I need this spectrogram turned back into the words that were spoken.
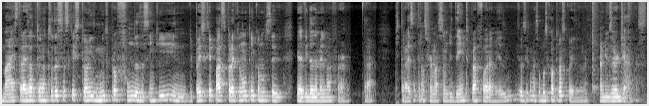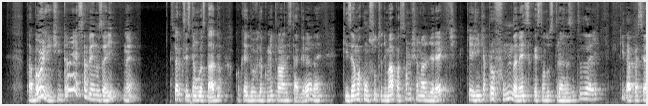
Mas traz à tona todas essas questões muito profundas, assim, que depois que você passa por aquilo não tem como você ver a vida da mesma forma, tá? Que traz a transformação de dentro para fora mesmo e você começa a buscar outras coisas, né? É um divisor de águas. Tá bom, gente? Então é essa Vênus aí, né? Espero que vocês tenham gostado. Qualquer dúvida, comenta lá no Instagram, né? Quiser uma consulta de mapa, só me chamar no direct, que a gente aprofunda nessa né, questão dos trânsitos aí, que dá para ser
